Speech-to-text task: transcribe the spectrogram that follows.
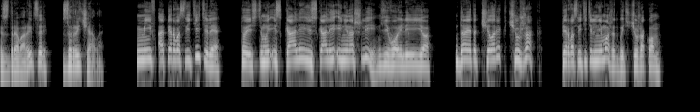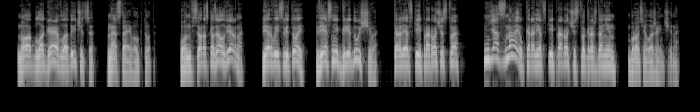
Здраворыцарь зарычала. Миф о первосвятителе. То есть мы искали, искали и не нашли, его или ее. Да этот человек чужак. Первосвятитель не может быть чужаком. Но благая владычица, настаивал кто-то. Он все рассказал верно. Первый святой, вестник грядущего, королевские пророчества... «Я знаю королевские пророчества, гражданин», — бросила женщина.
